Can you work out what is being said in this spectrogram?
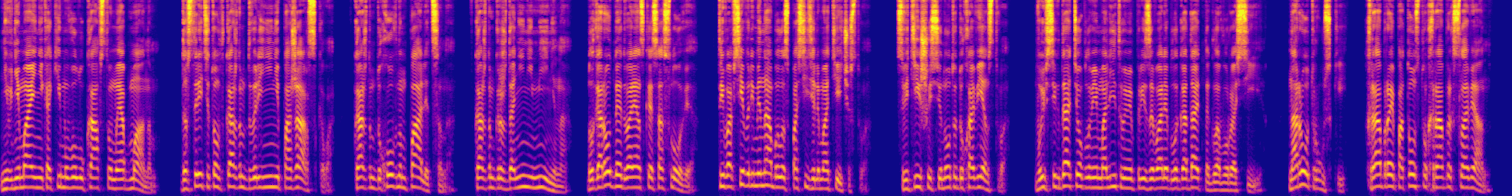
не внимая никаким его лукавством и обманом. Да встретит он в каждом дворянине Пожарского, в каждом духовном Палицына, в каждом гражданине Минина. Благородное дворянское сословие, ты во все времена было спасителем Отечества. Святейший синод и духовенство, вы всегда теплыми молитвами призывали благодать на главу России. Народ русский, храброе потомство храбрых славян,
